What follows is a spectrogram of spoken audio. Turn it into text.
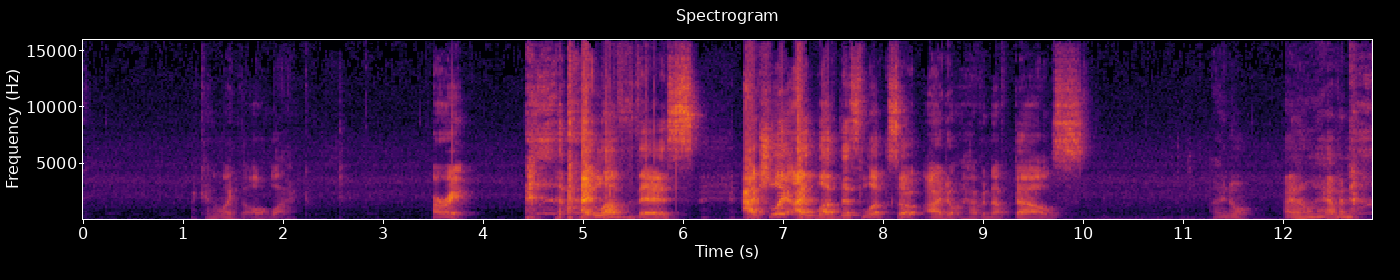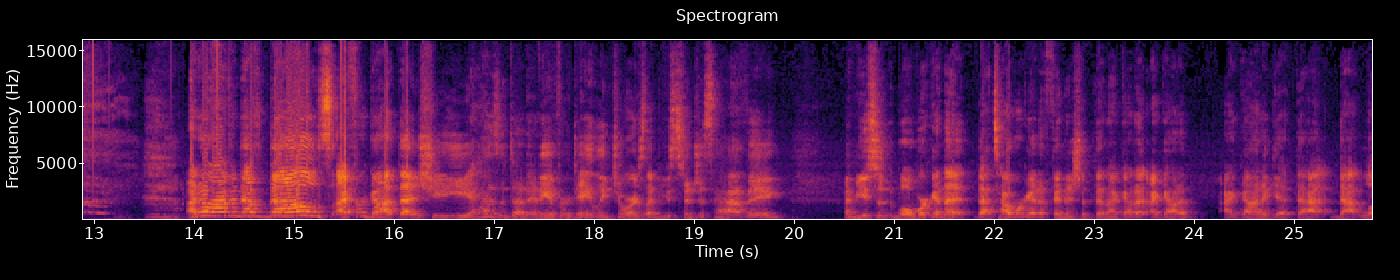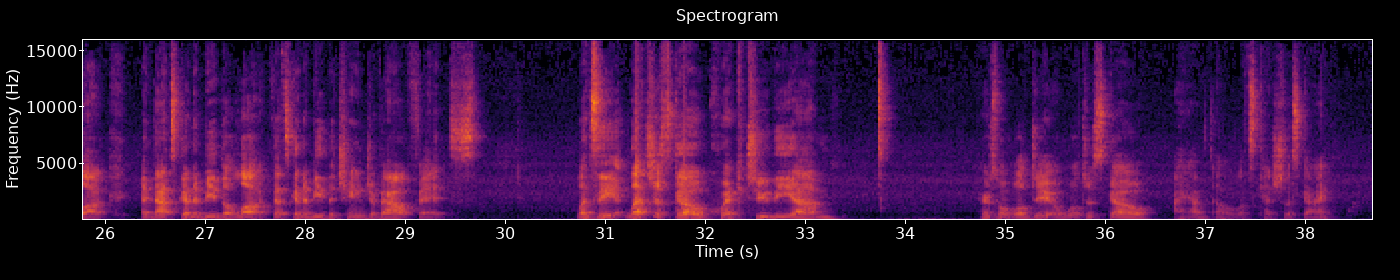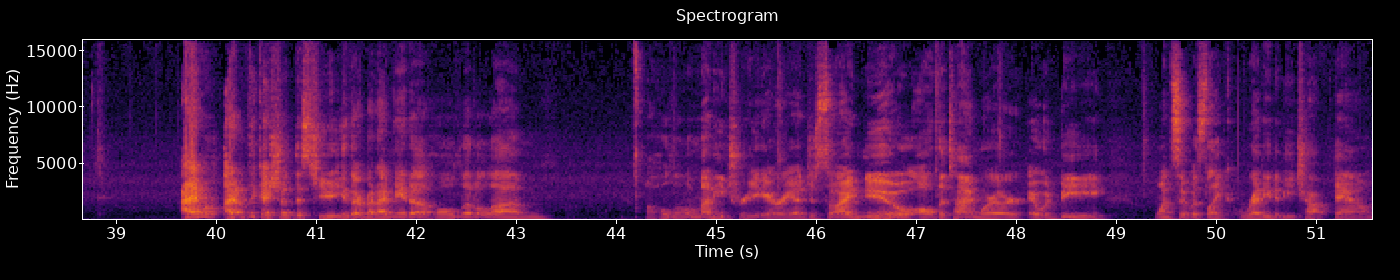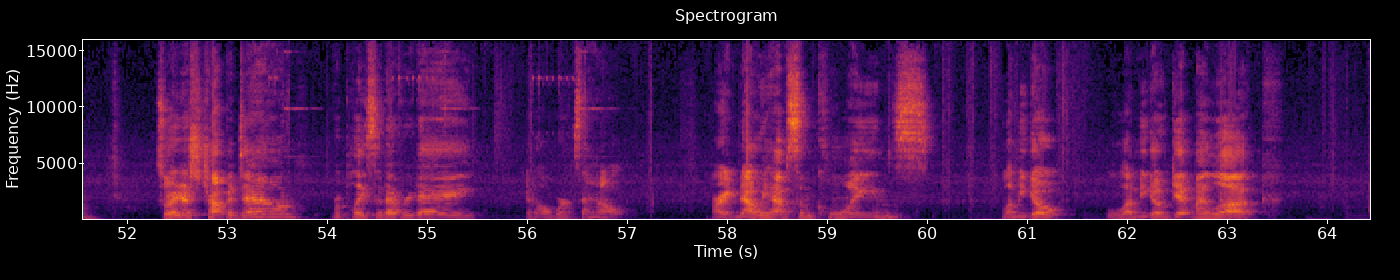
I kind of like the all black. All right. I love this. Actually, I love this look, so I don't have enough bells. I don't I don't have enough I don't have enough bells. I forgot that she hasn't done any of her daily chores. I'm used to just having I'm used to well we're gonna that's how we're gonna finish it then. I gotta I gotta I gotta get that that look. And that's gonna be the look. That's gonna be the change of outfits. Let's see. Let's just go quick to the um Here's what we'll do. We'll just go. I have. Oh, let's catch this guy. I don't. I don't think I showed this to you either, but I made a whole little um, a whole little money tree area just so I knew all the time where it would be once it was like ready to be chopped down. So I just chop it down, replace it every day. It all works out. All right, now we have some coins. Let me go. Let me go get my luck.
